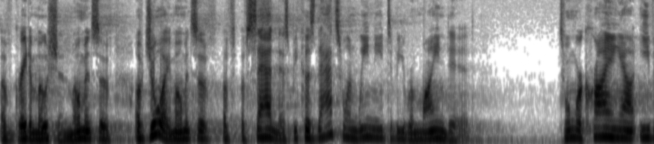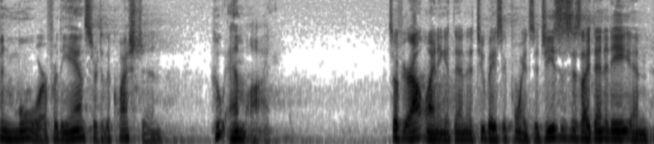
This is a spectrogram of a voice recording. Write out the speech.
of great emotion, moments of, of joy, moments of, of, of sadness, because that's when we need to be reminded. It's when we're crying out even more for the answer to the question who am I? So, if you're outlining it then two basic points Jesus' identity and,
